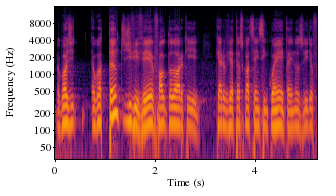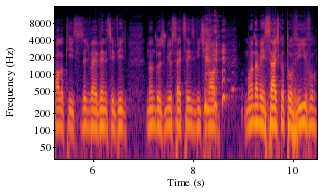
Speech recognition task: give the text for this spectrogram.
Eu gosto, de, eu gosto tanto de viver, eu falo toda hora que quero viver até os 450, e nos vídeos eu falo que se você estiver vendo esse vídeo no ano 2729, manda mensagem que eu tô vivo.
